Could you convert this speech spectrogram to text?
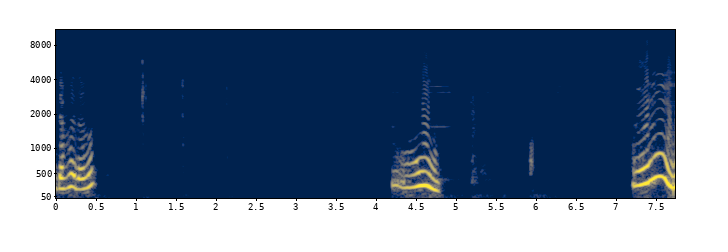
দেখো দেখো। উম উম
